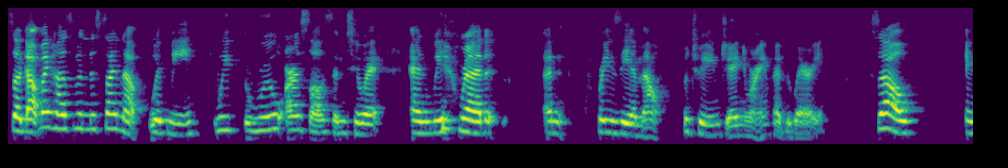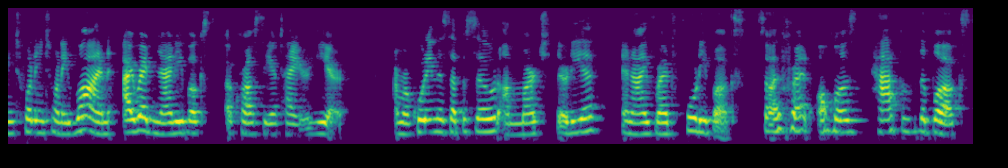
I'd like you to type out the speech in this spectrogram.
So I got my husband to sign up with me. We threw ourselves into it and we read a crazy amount between January and February. So in 2021, I read 90 books across the entire year. I'm recording this episode on March 30th and I've read 40 books. So I've read almost half of the books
